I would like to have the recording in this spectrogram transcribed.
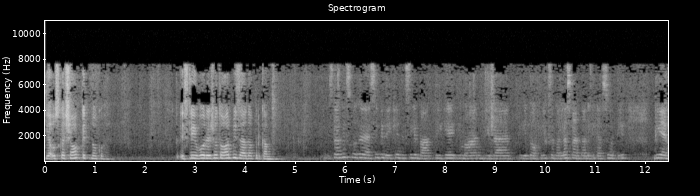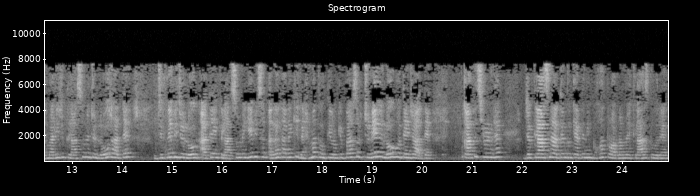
یا اس کا شوق کتنوں کو ہے؟ تو اس لیے وہ ریشو تو اور بھی زیادہ پر کم ہے۔ اس کو اگر ایسے بھی دیکھیں، جیسے کہ بات تھی کہ ایمان، ہدایت، یہ توفیق سے اللہ سبحانہ تعالیٰ کی طرف سے ہوتی ہے۔ ہماری جو کلاسوں میں جو لوگ آتے ہیں، جتنے بھی جو لوگ آتے ہیں کلاسوں میں، یہ بھی سب اللہ تعالیٰ کی رحمت ہوتی ہے، ان کے پاس اور چنے ہوئے لوگ ہوتے ہیں جو آتے ہیں۔ کافی اسٹوڈینٹ ہیں، جب کلاس میں آتے ہیں تو کہتے ہیں، نہیں، بہت پرابلم ہے کلاس دور ہے۔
